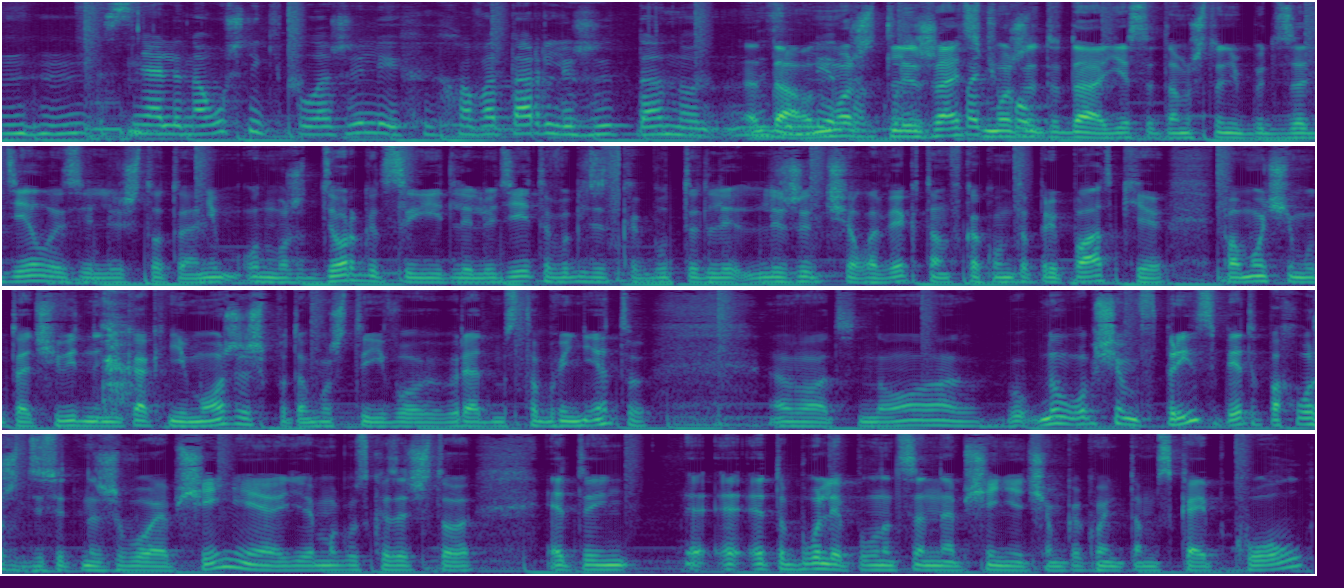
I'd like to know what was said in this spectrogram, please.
Угу. Сняли наушники, положили их, их аватар лежит, да, но на Да, он может такой, лежать, пачком. может, да, если там что-нибудь заделось или что-то, они, он может дергаться, и для людей это выглядит, как будто лежит человек там в каком-то припадке, помочь ему ты, очевидно, никак не можешь, потому что его рядом с тобой нету, вот, но, ну, в общем, в принципе, это похоже действительно на живое общение, я могу сказать, что это Э, э, это более полноценное общение, чем какой-нибудь там скайп-колл,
